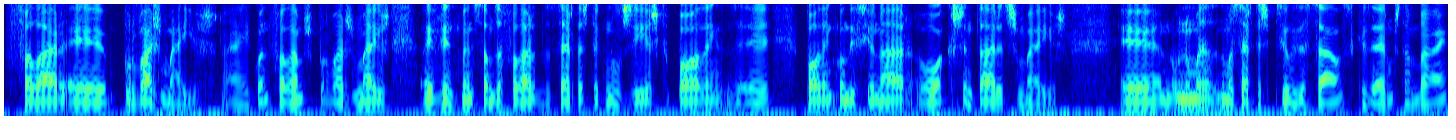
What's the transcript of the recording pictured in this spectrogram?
falar é, por vários meios. É? E quando falamos por vários meios, evidentemente estamos a falar de certas tecnologias que podem, é, podem condicionar ou acrescentar esses meios é, numa, numa, certa especialização, se quisermos também,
